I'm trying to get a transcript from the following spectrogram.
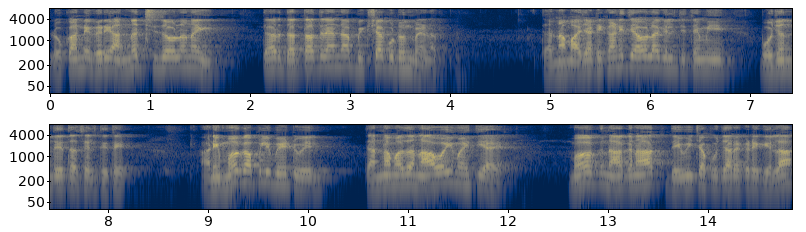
लोकांनी घरी अन्नच शिजवलं नाही तर दत्तात्रेयांना भिक्षा कुठून मिळणार? त्यांना माझ्या ठिकाणीच यावं लागेल जिथे मी भोजन देत असेल तिथे. आणि मग आपली भेट होईल. त्यांना माझं नावही माहिती आहे. मग नागनाथ देवीच्या पुजाऱ्याकडे गेला.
